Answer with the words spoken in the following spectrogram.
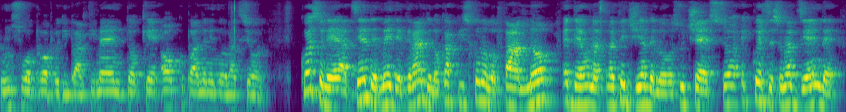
un suo proprio dipartimento che occupa nell'innovazione. Questo le aziende medie e grandi lo capiscono, lo fanno ed è una strategia del loro successo e queste sono aziende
